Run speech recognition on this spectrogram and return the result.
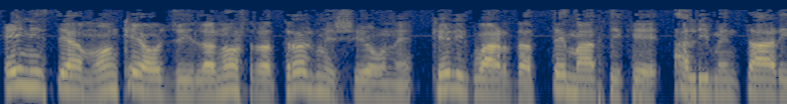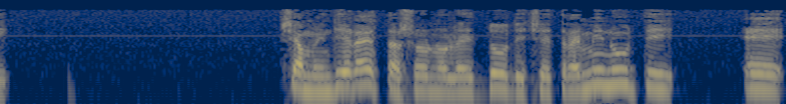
E iniziamo anche oggi la nostra trasmissione che riguarda tematiche alimentari. Siamo in diretta, sono le 12.03 minuti e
